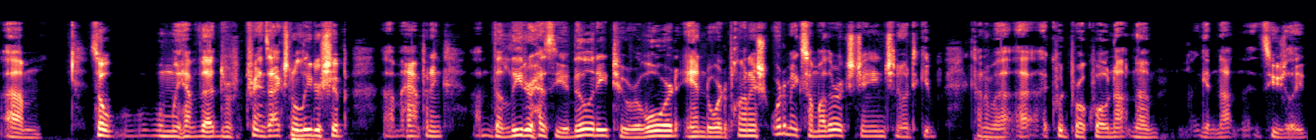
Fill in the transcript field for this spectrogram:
Um, so when we have the transactional leadership um, happening, um, the leader has the ability to reward and or to punish or to make some other exchange, you know, to give kind of a, a quid pro quo, not in a, again, not, it's usually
